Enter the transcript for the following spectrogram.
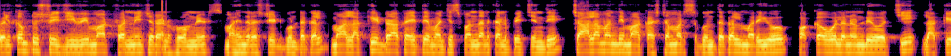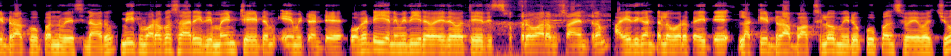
Welcome to Shri G V mart furniture and home needs Mahendra street Guntakal. మా లక్కీ డ్రాక్ అయితే మంచి స్పందన కనిపించింది. చాలా మంది మా కస్టమర్స్ గుంతకల్ మరియు పక్క ఊళ్ళ నుండి వచ్చి లక్కీ డ్రా కూపన్ వేసినారు. మీకు మరొకసారి రిమైండ్ చేయటం ఏమిటంటే ఒకటి ఎనిమిది ఇరవై ఐదవ తేదీ శుక్రవారం సాయంత్రం ఐదు గంటల వరకు అయితే లక్కీ డ్రా బాక్స్లో మీరు కూపన్స్ వేయవచ్చు.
